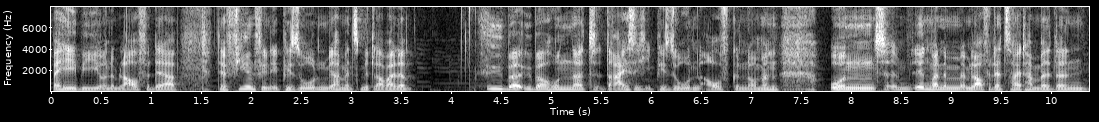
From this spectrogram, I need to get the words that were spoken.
Baby und im Laufe der, der vielen, vielen Episoden, wir haben jetzt mittlerweile über, über 130 Episoden aufgenommen und äh, irgendwann im, im, Laufe der Zeit haben wir dann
